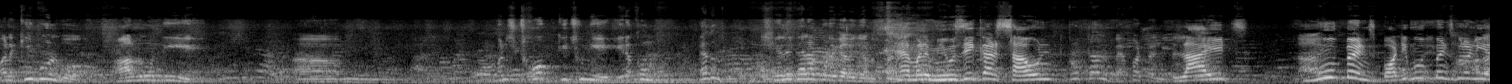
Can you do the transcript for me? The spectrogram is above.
মানে কি বলব? আলো নিয়ে মানে সব কিছু নিয়ে এরকম একদম ছেলে খেলা করে গেল যেন। হ্যাঁ মানে মিউজিক আর সাউন্ড টোটাল ব্যাপারটা নিয়ে। লাইটস মুভমেন্টস বডি মুভমেন্টসগুলো নিয়ে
